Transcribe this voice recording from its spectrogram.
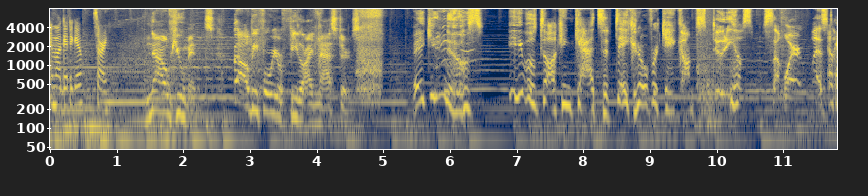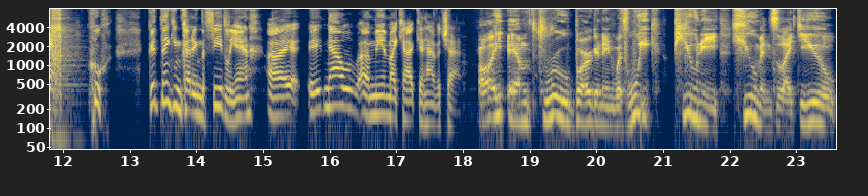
Am I good to go? Sorry. Now, humans, bow before your feline masters. Breaking news! Evil talking cats have taken over KCOM Studios somewhere west. Okay. Whew. Good thinking cutting the feed, Leann. Uh, it, now uh, me and my cat can have a chat. I am through bargaining with weak, puny humans like you.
